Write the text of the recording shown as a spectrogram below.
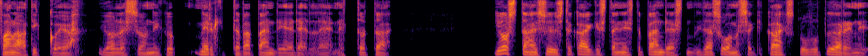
fanaatikkoja, joille se on niin merkittävä bändi edelleen. Et tota, jostain syystä kaikista niistä bändeistä, mitä Suomessakin 80-luvulla pyöri, niin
